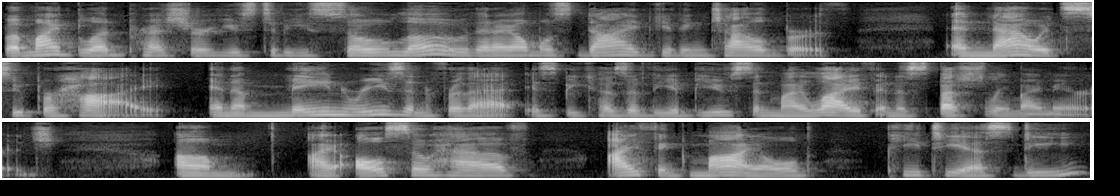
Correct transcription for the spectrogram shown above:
But my blood pressure used to be so low that I almost died giving childbirth. And now it's super high. And a main reason for that is because of the abuse in my life and especially my marriage. Um, I also have I think, mild PTSD.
